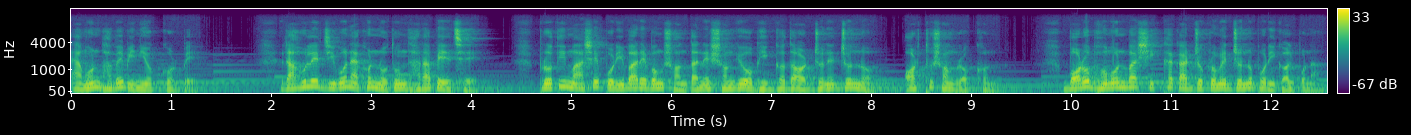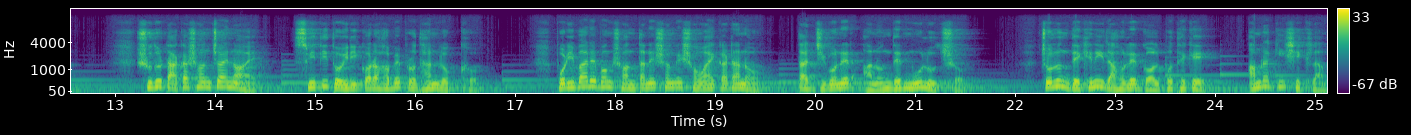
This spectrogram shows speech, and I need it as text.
এমনভাবে বিনিয়োগ করবে। রাহুলের জীবন এখন নতুন ধারা পেয়েছে। প্রতি মাসে পরিবার এবং সন্তানের সঙ্গে অভিজ্ঞতা অর্জনের জন্য অর্থ সংরক্ষণ। বড় ভ্রমণ বা শিক্ষা কার্যক্রমের জন্য পরিকল্পনা। শুধু টাকা সঞ্চয় নয়, স্মৃতি তৈরি করা হবে প্রধান লক্ষ্য। পরিবার এবং সন্তানের সঙ্গে সময় কাটানো তার জীবনের আনন্দের মূল উৎস। চলুন দেখে নিই রাহুলের গল্প থেকে আমরা কি শিখলাম।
